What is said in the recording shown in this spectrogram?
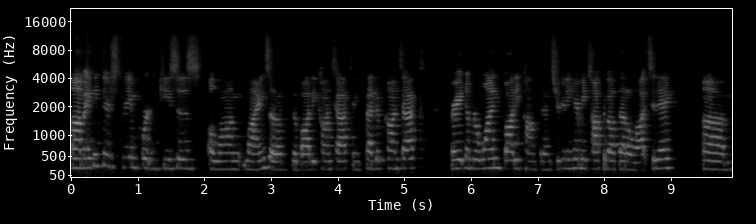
Um, I think there's three important pieces along lines of the body contact and competitive contact, right? Number one, body confidence. You're going to hear me talk about that a lot today. Um,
